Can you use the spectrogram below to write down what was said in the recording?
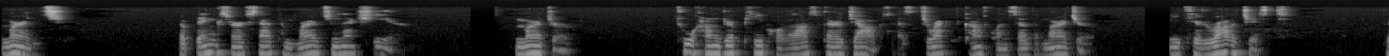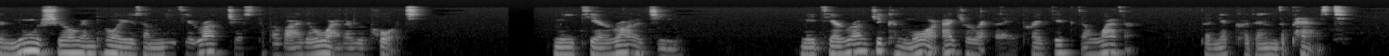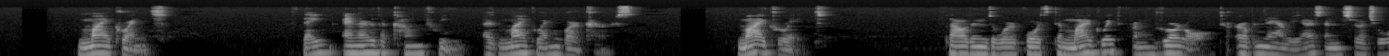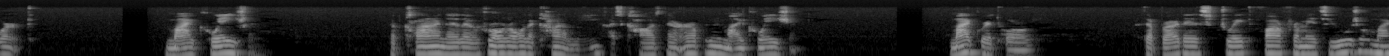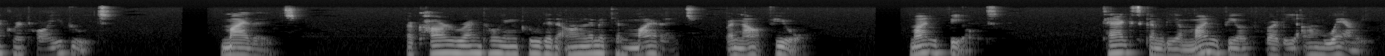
Merge. The banks are set to merge next year. Merger. 200 people lost their jobs as direct consequence of the merger. Meteorologist. The new show employs a meteorologist to provide the weather reports. Meteorology. Meteorology can more accurately predict the weather than it could in the past. Migrants. They enter the country as migrant workers. Migrate. Thousands were forced to migrate from rural to urban areas and search work. Migration. The decline of the rural economy has caused the urban migration. Migratory. The bird is strayed far from its usual migratory route. Mileage. The car rental included unlimited mileage, but not fuel. Minefield. Tax can be a minefield for the unwary.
